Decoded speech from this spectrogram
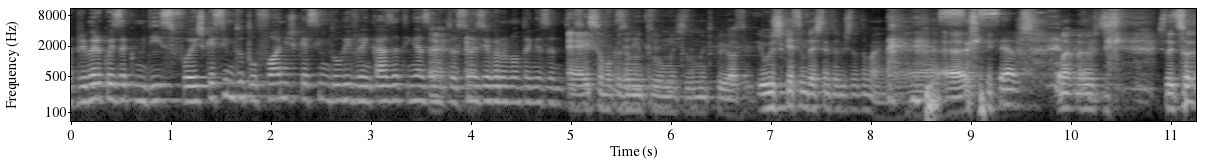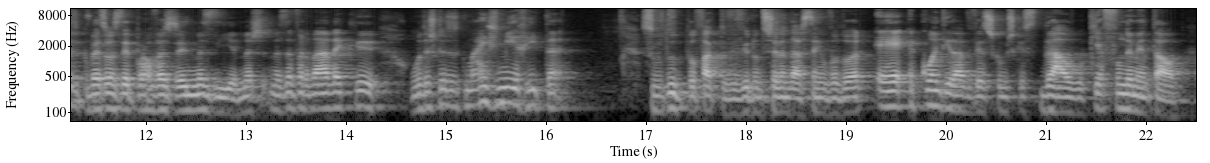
a primeira coisa que me disse foi: esqueci-me do telefone, esqueci-me do livro em casa, tinha as é, anotações é, é. e agora não tenho as anotações. É, isso é uma coisa muito, muito, muito curiosa. Eu esqueci-me desta entrevista também. É? é, certo. mas, mas começam a ser provas em demasia, mas, mas a verdade é que uma das coisas que mais me irrita, sobretudo pelo facto de viver num terceiro andar sem elevador, é a quantidade de vezes que eu me esqueço de algo que é fundamental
